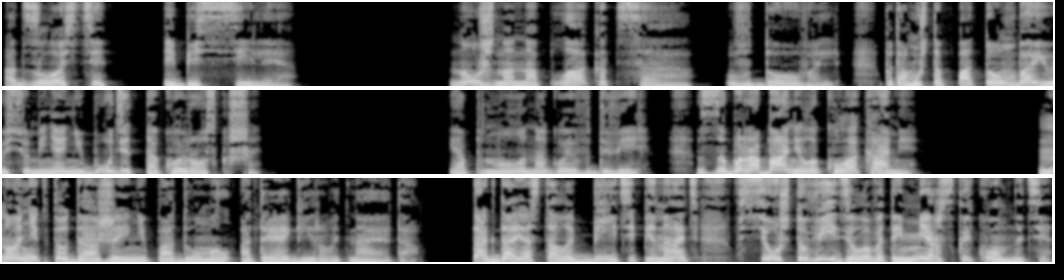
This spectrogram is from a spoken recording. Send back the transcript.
от злости и бессилия. Нужно наплакаться вдоволь, потому что потом, боюсь, у меня не будет такой роскоши. Я пнула ногой в дверь, забарабанила кулаками. Но никто даже и не подумал отреагировать на это. Тогда я стала бить и пинать все, что видела в этой мерзкой комнате.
